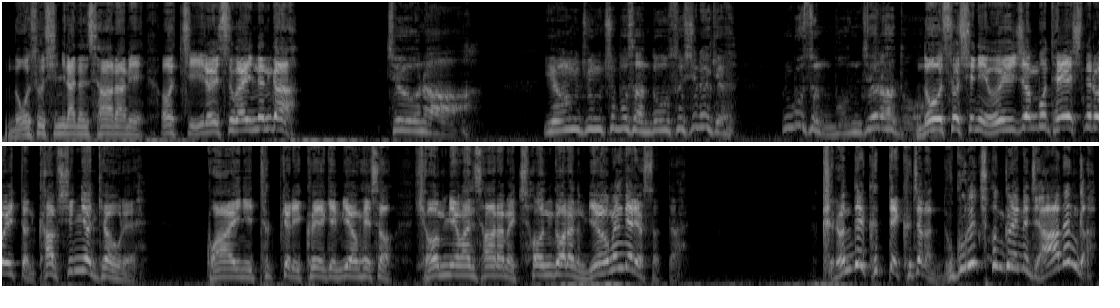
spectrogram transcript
노수신이라는 사람이 어찌 이럴 수가 있는가? 전하, 영중추부사 노수신에게 무슨 문제라도 노수신이 의정부 대신으로 있던 갑신년 겨울에 과인이 특별히 그에게 명해서 현명한 사람을 천거하라는 명을 내렸었다. 그런데 그때 그자가 누구를 천거했는지 아는가?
